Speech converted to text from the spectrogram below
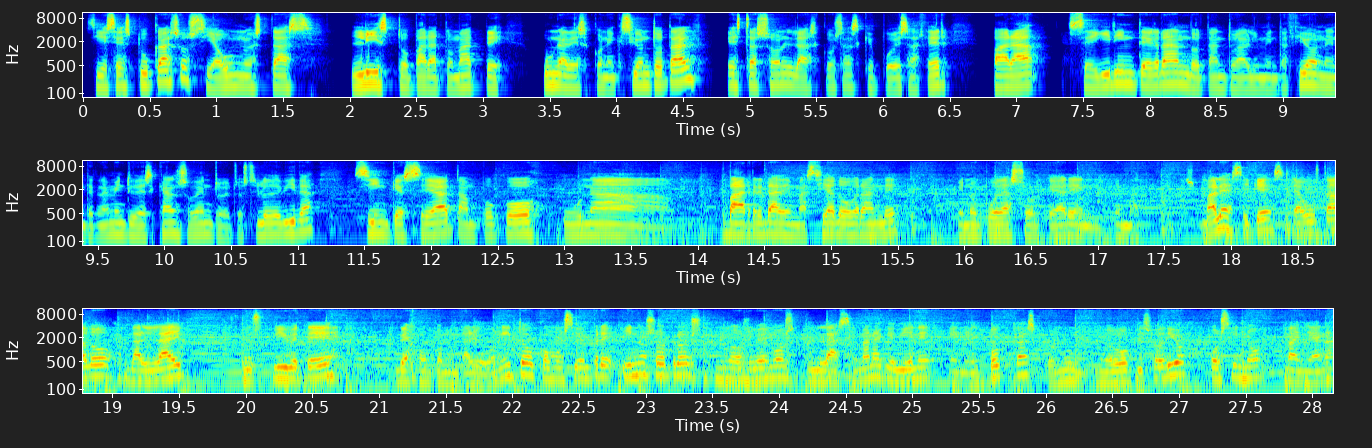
si ese es tu caso, si aún no estás listo para tomarte una desconexión total, estas son las cosas que puedes hacer para seguir integrando tanto la alimentación, entrenamiento y descanso dentro de tu estilo de vida sin que sea tampoco una barrera demasiado grande que no puedas sortear en, en vacaciones, ¿vale? Así que si te ha gustado, dale like, suscríbete, deja un comentario bonito como siempre y nosotros nos vemos la semana que viene en el podcast con un nuevo episodio o si no, mañana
